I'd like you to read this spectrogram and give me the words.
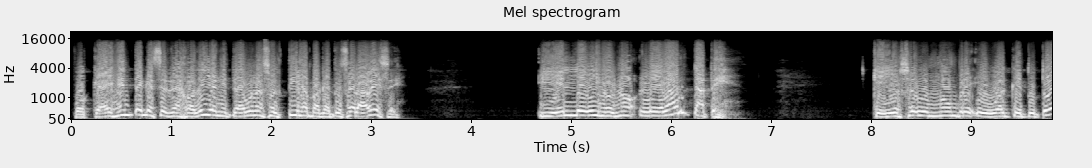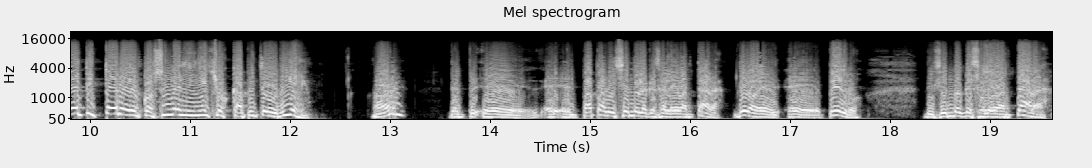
Porque hay gente que se te arrodillan y te da una sortija para que tú se la beses. Y él le dijo, no, levántate, que yo soy un hombre igual que tú. Toda esta historia lo consiguen en Hechos capítulo 10. Eh, el, Papa diciéndole que se levantara. Digo, eh, eh, Pedro diciendo que se levantara.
